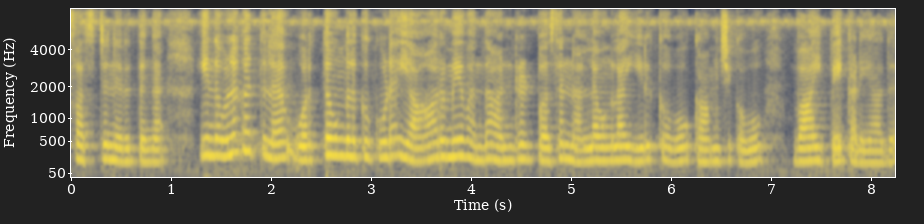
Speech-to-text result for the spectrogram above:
ஃபஸ்ட்டு நிறுத்துங்க. இந்த உலகத்தில் ஒருத்தவங்களுக்கு கூட யாருமே வந்து ஹண்ட்ரட் பர்சன்ட் நல்லவங்களாக இருக்கவோ காமிச்சிக்கவோ வாய்ப்பே கிடையாது.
